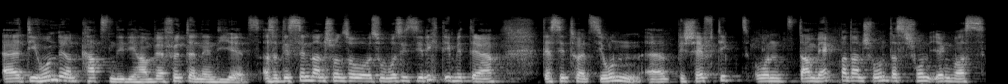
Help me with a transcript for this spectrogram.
äh, die Hunde und Katzen, die die haben, wer füttern denn die jetzt? Also das sind dann schon so, so wo sie sich richtig mit der, der Situation äh, beschäftigt und da merkt man dann schon, dass schon irgendwas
